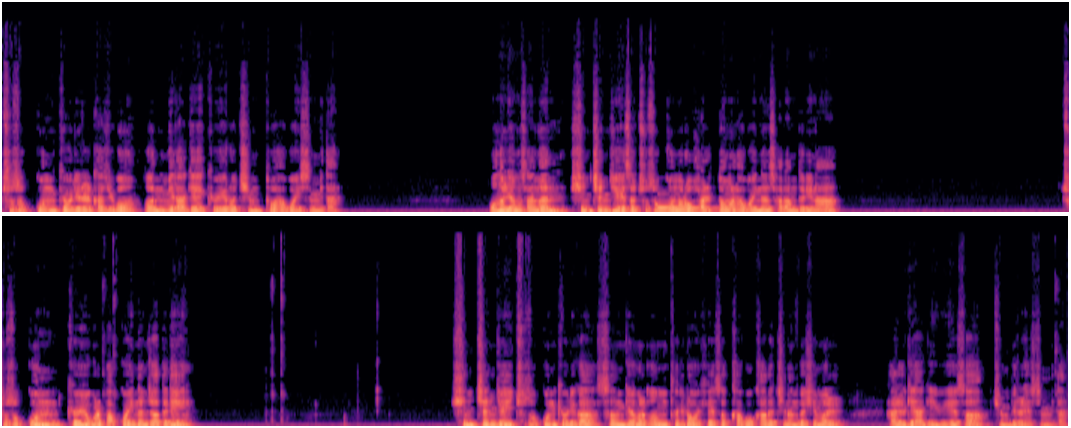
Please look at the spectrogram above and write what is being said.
추수꾼 교리를 가지고 은밀하게 교회로 침투하고 있습니다. 오늘 영상은 신천지에서 추수꾼으로 활동을 하고 있는 사람들이나 추수꾼 교육을 받고 있는 자들이 신천지의 추수꾼 교리가 성경을 엉터리로 해석하고 가르치는 것임을 알게 하기 위해서 준비를 했습니다.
